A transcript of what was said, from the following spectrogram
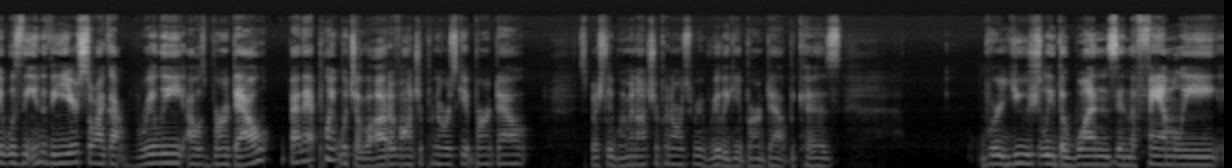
it was the end of the year so i got really i was burnt out by that point which a lot of entrepreneurs get burnt out especially women entrepreneurs we really get burnt out because we're usually the ones in the family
